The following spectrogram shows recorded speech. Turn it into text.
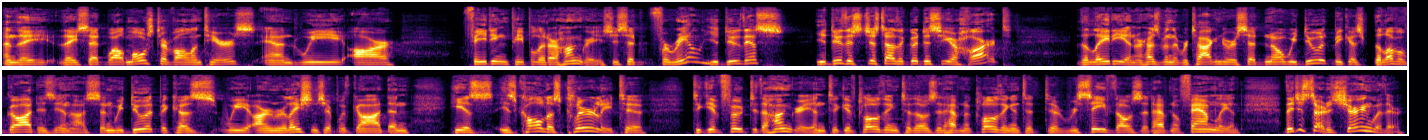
And they, they said, Well, most are volunteers and we are feeding people that are hungry. She said, For real? You do this? You do this just out of the goodness of your heart? The lady and her husband that were talking to her said, No, we do it because the love of God is in us, and we do it because we are in relationship with God, and He has He's called us clearly to, to give food to the hungry and to give clothing to those that have no clothing and to, to receive those that have no family. And they just started sharing with her.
